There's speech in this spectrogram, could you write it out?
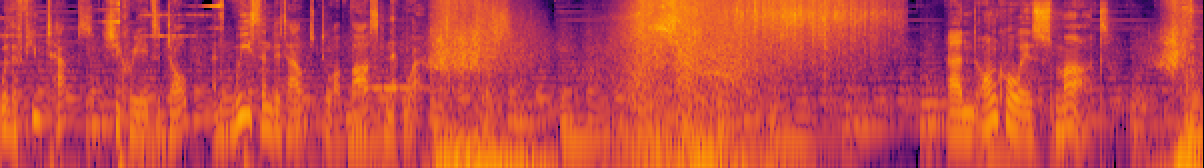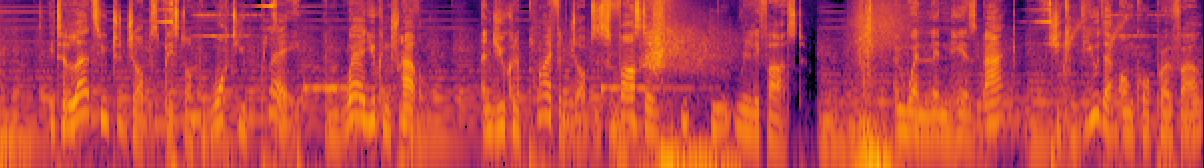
With a few taps, she creates a job and we send it out to a vast network. And Encore is smart. It alerts you to jobs based on what you play and where you can travel. And you can apply for jobs as fast as. really fast. And when Lien hears back, she can view their Encore profile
